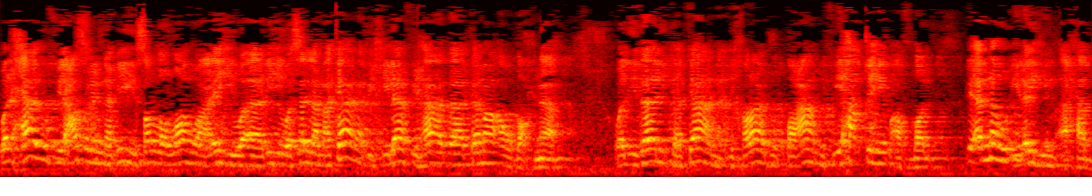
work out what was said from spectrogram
والحال في عصر النبي صلى الله عليه وآله وسلم كان بخلاف هذا كما أوضحناه. ولذلك كان إخراج الطعام في حقهم أفضل لأنه إليهم أحب.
